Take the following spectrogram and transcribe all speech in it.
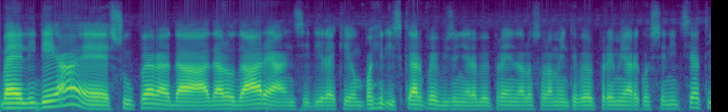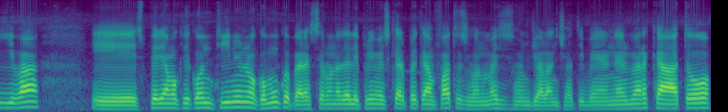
Beh, l'idea è super da, da, lodare, anzi direi che un paio di scarpe bisognerebbe prenderlo solamente per premiare questa iniziativa e speriamo che continuino, comunque per essere una delle prime scarpe che hanno fatto secondo me si sono già lanciati bene nel mercato.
